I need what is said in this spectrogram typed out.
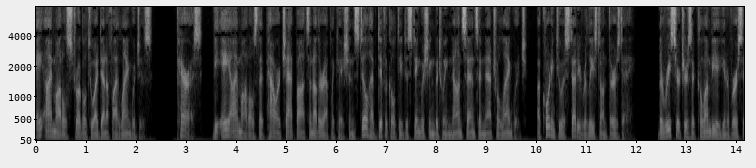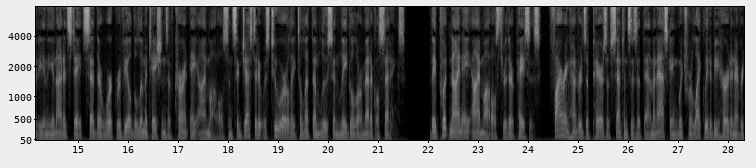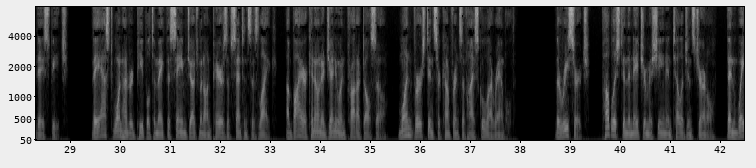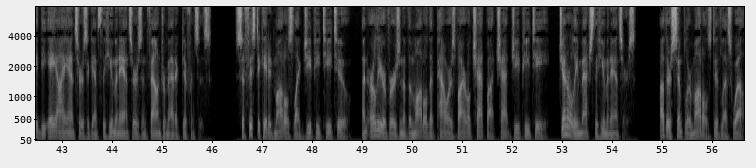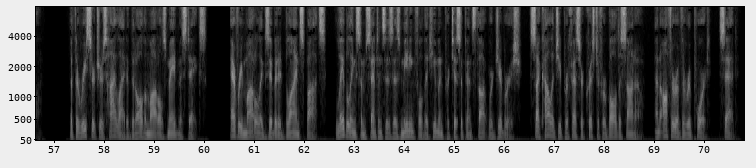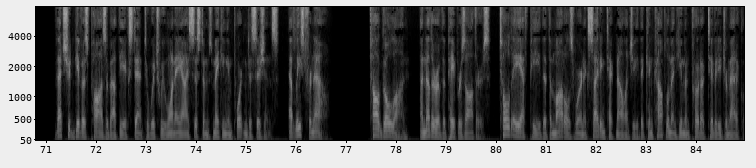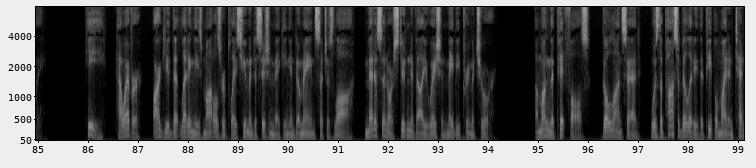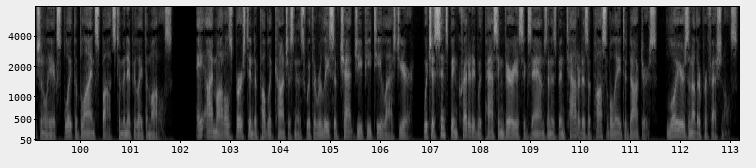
AI models struggle to identify languages. Paris, the AI models that power chatbots and other applications still have difficulty distinguishing between nonsense and natural language, according to a study released on Thursday. The researchers at Columbia University in the United States said their work revealed the limitations of current AI models and suggested it was too early to let them loose in legal or medical settings. They put nine AI models through their paces, firing hundreds of pairs of sentences at them and asking which were likely to be heard in everyday speech. They asked 100 people to make the same judgment on pairs of sentences like, a buyer can own a genuine product also, one versed in circumference of high school I rambled. The research, published in the Nature Machine Intelligence Journal, then weighed the AI answers against the human answers and found dramatic differences. Sophisticated models like GPT 2, an earlier version of the model that powers viral chatbot ChatGPT, generally matched the human answers. Other simpler models did less well. But the researchers highlighted that all the models made mistakes. Every model exhibited blind spots, labeling some sentences as meaningful that human participants thought were gibberish. Psychology professor Christopher Baldassano, an author of the report, said. That should give us pause about the extent to which we want AI systems making important decisions, at least for now. Tal Golan, another of the paper's authors, told AFP that the models were an exciting technology that can complement human productivity dramatically. He, however, argued that letting these models replace human decision making in domains such as law, medicine, or student evaluation may be premature. Among the pitfalls, Golan said, was the possibility that people might intentionally exploit the blind spots to manipulate the models. AI models burst into public consciousness with the release of ChatGPT last year, which has since been credited with passing various exams and has been touted as a possible aid to doctors, lawyers, and other professionals.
